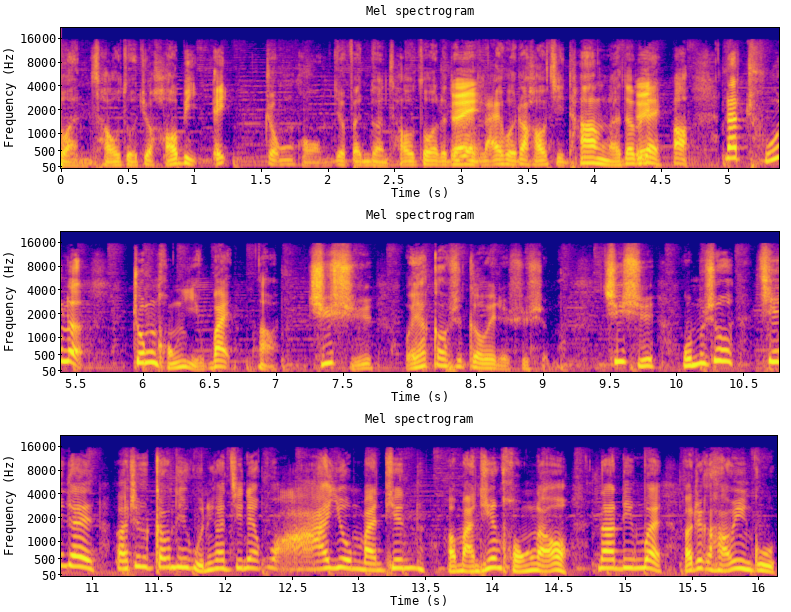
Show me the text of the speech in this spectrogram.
段操作就好比哎，中红我们就分段操作了，对不对？来回都好几趟了，对不对？好对，那除了中红以外啊，其实我要告诉各位的是什么？其实我们说现在啊，这个钢铁股，你看今天哇，又满天啊满天红了哦。那另外啊，这个航运股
